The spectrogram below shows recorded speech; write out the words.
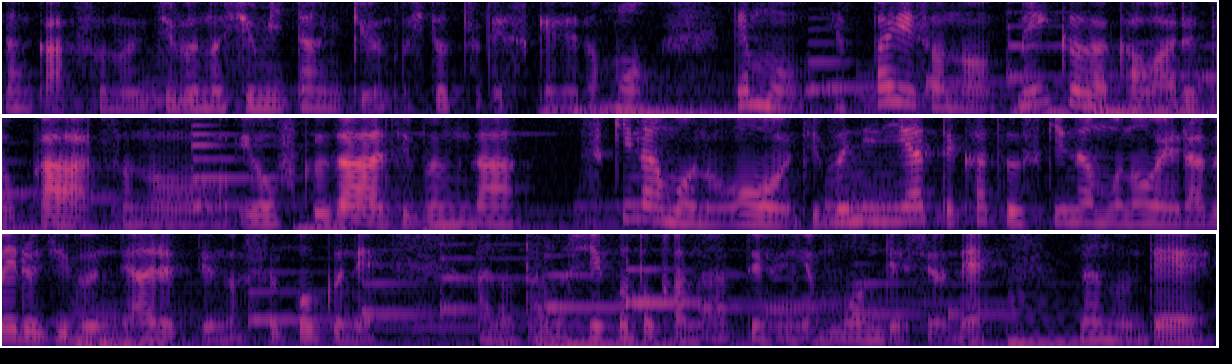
なんかその自分の趣味探求の一つですけれどもでもやっぱりそのメイクが変わるとかその洋服が自分が好きなものを自分に似合ってかつ好きなものを選べる自分であるっていうのはすごくねあの楽しいことかなというふうに思うんですよね。なので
